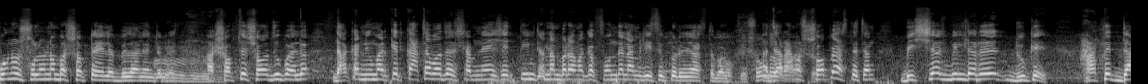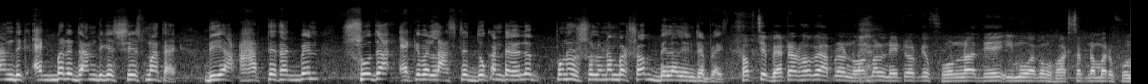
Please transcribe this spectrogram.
পনেরো ষোলো নম্বর শপটা হলো বেলাল এন্টারপ্রাইজ আর সবচেয়ে সহজ উপায় হলো ঢাকা নিউ মার্কেট কাঁচা বাজারের সামনে এসে তিনটা নাম্বার আমাকে ফোন দেন আমি রিসিভ করে নিয়ে আসতে পারব। যারা আমার শপে আসতে চান বিশ্বাস বিল্ডারে ঢুকে হাতের ডান দিক একবারে ডান দিকে শেষ মাথায় দিয়ে হাঁটতে থাকবেন। সোজা একেবারে লাস্টের দোকানটা হলো পনেরো ষোলো নম্বর সব বেলাল এন্টারপ্রাইজ সবচেয়ে বেটার হবে আপনার নর্মাল নেটওয়ার্কে ফোন না দিয়ে ইমো এবং হোয়াটসঅ্যাপ নাম্বারে ফোন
